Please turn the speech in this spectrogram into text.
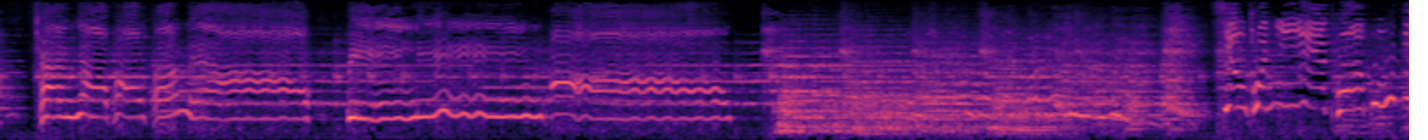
兵叫，千鸟炮成了兵临炮。想脱你也脱不掉，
